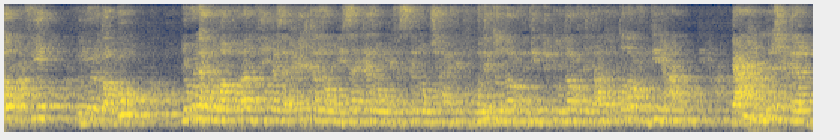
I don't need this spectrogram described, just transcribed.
تقرأ فيه ويقول له دربوه يقول لك ما القرآن فيه كذا بحيث كذا والنساء كذا والنفس كذا ومش عارف إيه. ودي بتتضرب في الدين ودي بتتضرب في الدين. عندك عندكم تضرب في الدين يا عم؟ يا عم إحنا ما عندناش الكلام ده.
